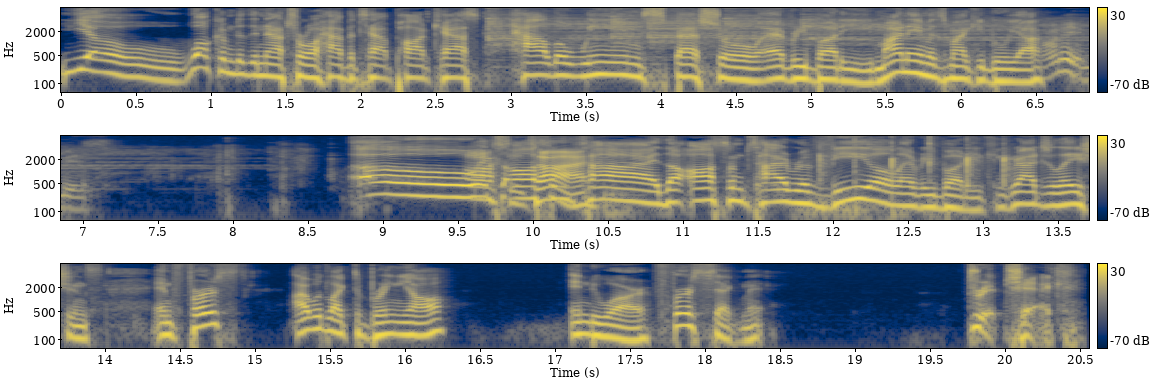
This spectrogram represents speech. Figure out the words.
Yo, welcome to the Natural Habitat Podcast Halloween special, everybody. My name is Mikey Booyah. My name is Oh, it's Awesome awesome tie. tie. The awesome tie reveal, everybody. Congratulations. And first, I would like to bring y'all into our first segment Drip Check.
